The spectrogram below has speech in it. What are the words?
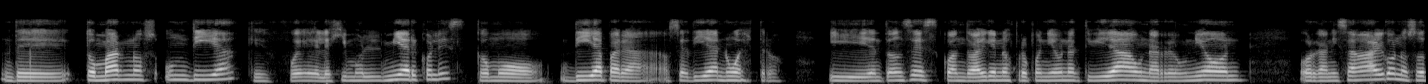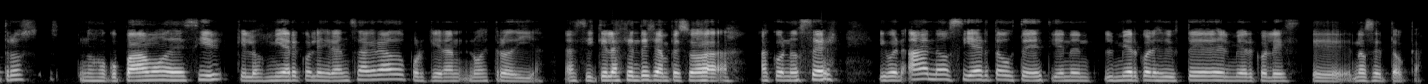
de tomarnos un día, que fue, elegimos el miércoles, como día para, o sea, día nuestro. Y entonces cuando alguien nos proponía una actividad, una reunión, organizaba algo, nosotros nos ocupábamos de decir que los miércoles eran sagrados porque eran nuestro día. Así que la gente ya empezó a, conocer y bueno, ah, no, cierto, ustedes tienen el miércoles de ustedes, el miércoles eh, no se toca.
